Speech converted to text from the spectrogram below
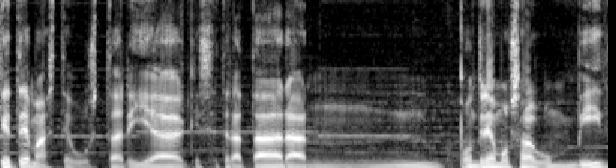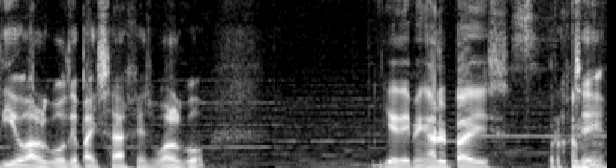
¿qué temas te gustaría que se trataran? ¿Pondríamos algún vídeo, algo de paisajes o algo? Y adivinar el país, por ejemplo.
